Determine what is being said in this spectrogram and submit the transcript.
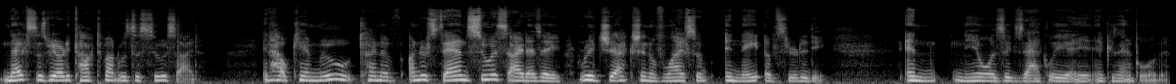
Next, as we already talked about, was the suicide, and how Camus kind of understands suicide as a rejection of life's innate absurdity. And Neil is exactly an example of it.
